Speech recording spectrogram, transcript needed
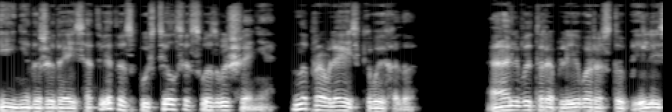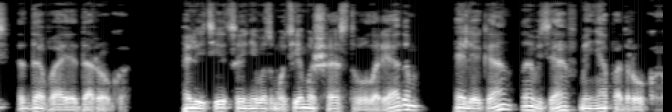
И, не дожидаясь ответа, спустился с возвышения, направляясь к выходу. Альвы торопливо расступились, давая дорогу. Летиция невозмутимо шествовала рядом, элегантно взяв меня под руку.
